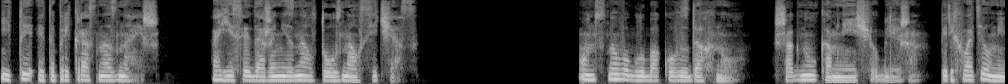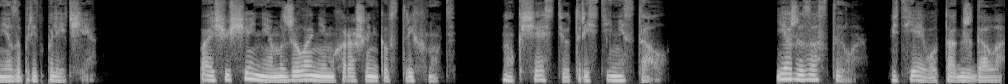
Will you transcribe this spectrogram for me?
И ты это прекрасно знаешь. А если даже не знал, то узнал сейчас. Он снова глубоко вздохнул, шагнул ко мне еще ближе, перехватил меня за предплечье. По ощущениям, с желанием хорошенько встряхнуть. Но, к счастью, трясти не стал. Я же застыла, ведь я его так ждала.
